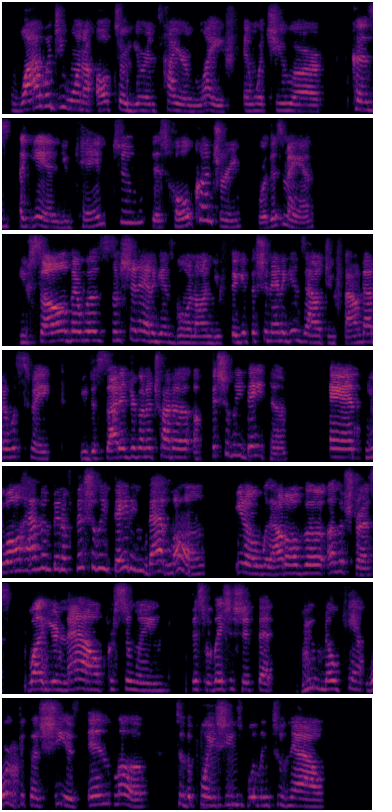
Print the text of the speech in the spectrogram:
why would you want to alter your entire life and what you are? Because again, you came to this whole country for this man you saw there was some shenanigans going on. You figured the shenanigans out. You found out it was fake. You decided you're going to try to officially date him. And you all haven't been officially dating that long, you know, without all the other stress, while you're now pursuing this relationship that you know can't work because she is in love to the point mm-hmm. she's willing to now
